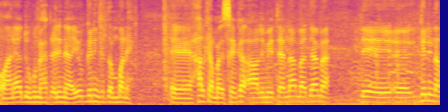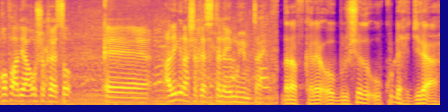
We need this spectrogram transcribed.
oo aan aad ugu mahad celinayo gelinka dambene halkan baan iskaga aalimiiteennaa maadaama dee gelina qof adiga u shaqeyso adiga inaad shaqaysatana ay muhiim tahay. Daraf kale oo bulshada uu ku dhex jira ah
